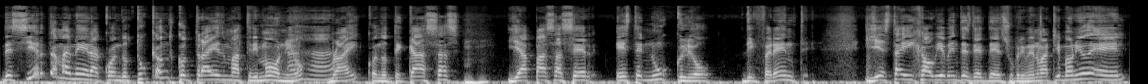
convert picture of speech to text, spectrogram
de cierta manera, cuando tú con- contraes matrimonio, Ajá. right? Cuando te casas, ya pasa a ser este núcleo diferente. Y esta hija, obviamente, es desde su primer matrimonio de él,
